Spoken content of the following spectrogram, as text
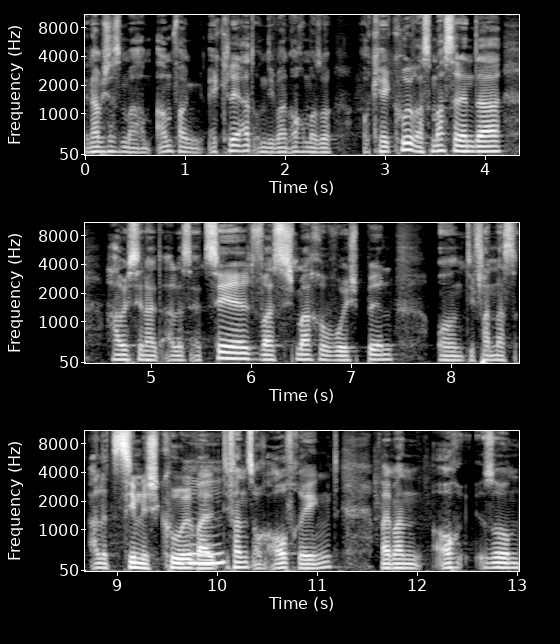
denen habe ich das mal am Anfang erklärt und die waren auch immer so, okay, cool, was machst du denn da? Habe ich denen halt alles erzählt, was ich mache, wo ich bin und die fanden das alle ziemlich cool, Mhm. weil die fanden es auch aufregend, weil man auch so,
